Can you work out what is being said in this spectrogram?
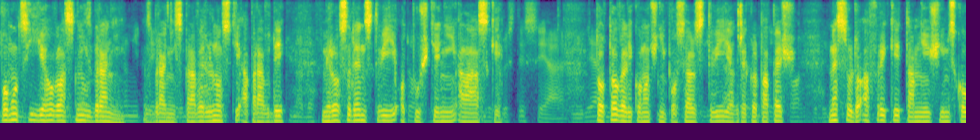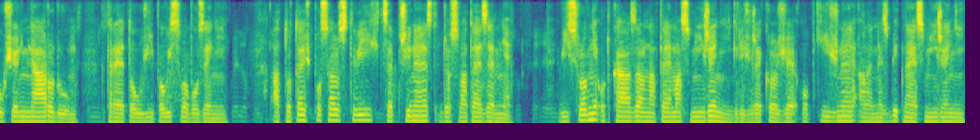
pomocí jeho vlastních zbraní, zbraní spravedlnosti a pravdy, milosedenství, odpuštění a lásky. Toto velikonoční poselství, jak řekl papež, nesl do Afriky tamnějším zkoušeným národům, které touží po vysvobození. A totéž poselství chce přinést do svaté země výslovně odkázal na téma smíření, když řekl, že obtížné, ale nezbytné smíření,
